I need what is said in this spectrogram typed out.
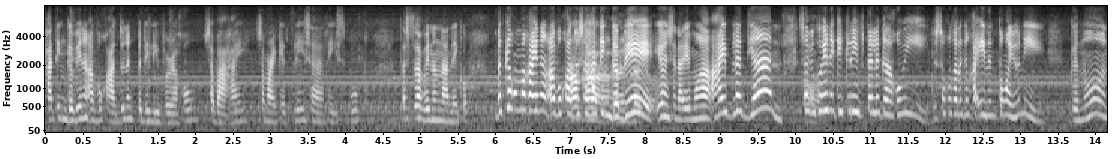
hating gabi ng avocado, nagpa-deliver ako sa bahay, sa marketplace, sa Facebook. Tapos sabi ng nanay ko, ba't ka kumakain ng avocado sa Ah, hating high gabi? blood. Yun, sinabi mo nga, high blood yan. Sabi ko, eh, nagki-crave talaga ako eh. Gusto ko talagang kainin to ngayon eh. Ganun.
